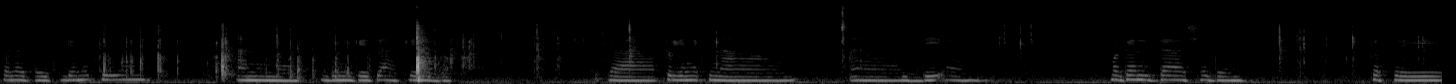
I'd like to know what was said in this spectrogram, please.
pala guys. Ganito yung ano na binigay sa akin na doc sa clinic ng ah, DM maganda siya doon kasi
